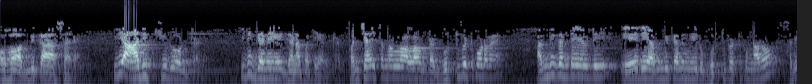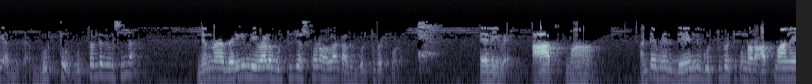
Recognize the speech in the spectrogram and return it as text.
ఓహో అంబిక సరే. ఇది ఆదిత్యుడు అంటాడు. ఇది గణే గణపతి అంటాడు. పంచాయతనంలో అలా ఉంటాడు. గుర్తుపెట్టుకోవడమే అంబిక అంటే ఏమిటి? ఏది అంబికని మీరు గుర్తుపెట్టుకున్నారో అది అంబిక. గుర్తు గుర్తు అంటే తెలిసిందా? నిన్న జరిగింది ఈవేళ గుర్తు చేసుకోవడం అలా కాదు గుర్తుపెట్టుకోవడం ఎనీవే ఆత్మ. అంటే మీరు దేన్ని గుర్తుపెట్టుకున్నారు ఆత్మ అనే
